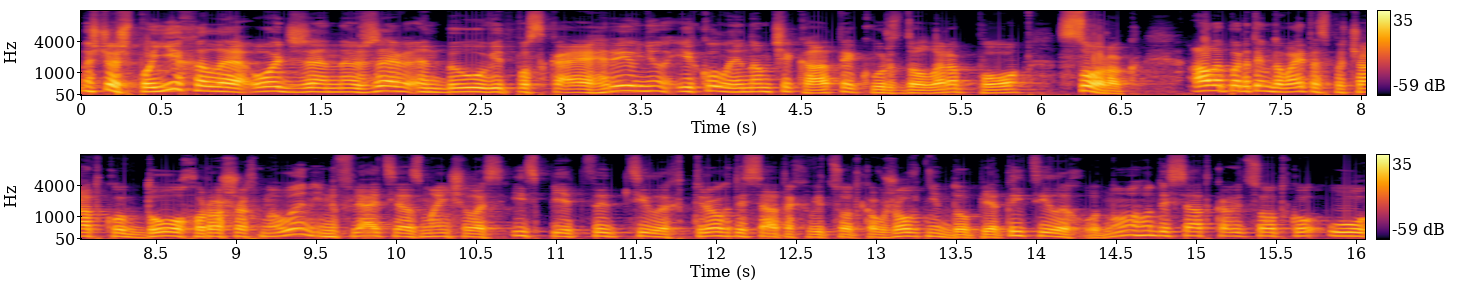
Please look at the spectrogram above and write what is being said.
Ну що ж, поїхали. Отже, невже НБУ відпускає гривню і коли нам чекати курс долара по 40? Але перед тим давайте спочатку до хороших новин. Інфляція зменшилась із 5,3% в жовтні до 5,1% у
